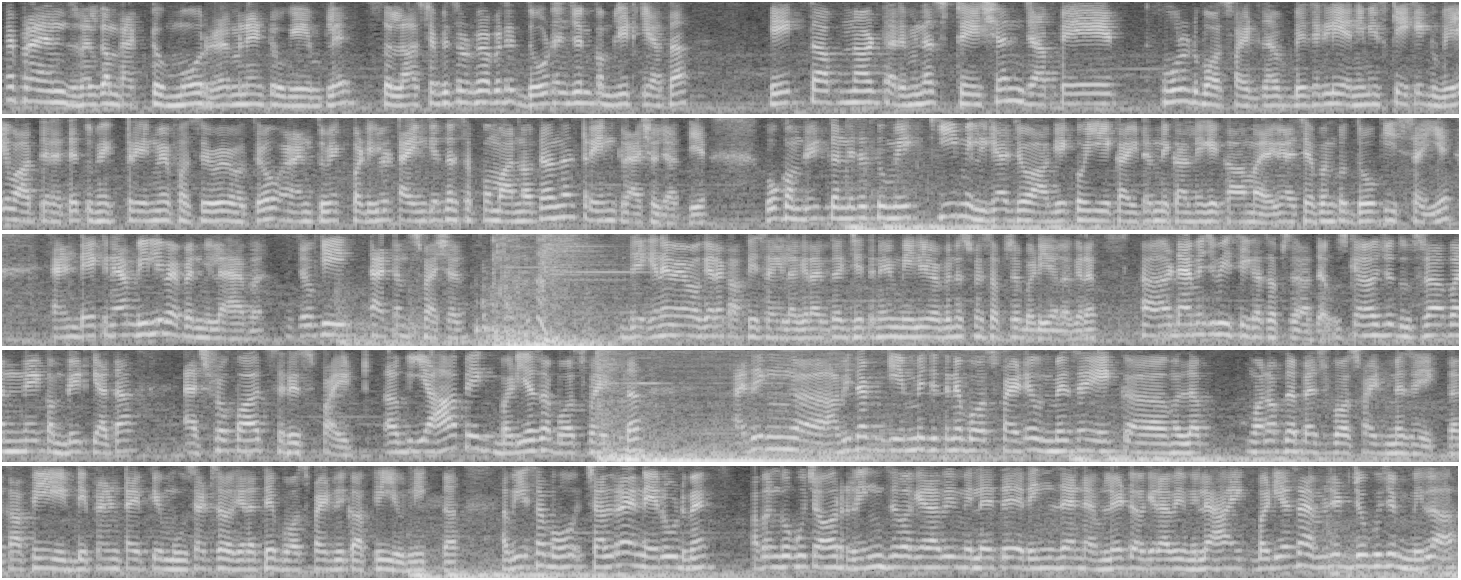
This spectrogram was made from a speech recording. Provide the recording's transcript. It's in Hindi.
Hey friends, welcome back to more Remnant 2 gameplay. So last episode में अपने दो डंजन कंप्लीट किया था। एक था अपना टर्मिनस स्टेशन जहाँ पे फोर्ड बॉस फाइट था। बेसिकली एनिमीज के एक एक वेव आते रहते हैं। तुम एक ट्रेन में फंसे हुए होते हो एंड तुम एक पर्टिकुलर टाइम के अंदर सबको मारना होता है ना ट्रेन क्रैश हो जाती है। वो कंप्लीट करने से तुम्हें एक की मिल गया जो आगे कोई एक आइटम निकालने के काम आएगा। ऐसे अपन को दो कीज चाहिए। एंड एक नया मीली वेपन मिला है जो कि एटम स्मैशर देखने में वगैरह काफ़ी सही लग रहा है। अभी तक जितने भी मीली वेपन उसमें सबसे बढ़िया लग रहा है। डैमेज भी इसी का सबसे ज़्यादा है। उसके अलावा जो दूसरा अपन ने कंप्लीट किया था एस्ट्रोपाथ रिस्पाइट अब यहाँ पे एक बढ़िया सा बॉस फाइट था। आई थिंक अभी तक गेम में जितने बॉस फाइट है, उनमें से एक मतलब one of the best boss fight में से एक था। काफ़ी डिफरेंट टाइप के मूव सेट्स वगैरह थे। बॉस फाइट भी काफ़ी यूनिक था। अब ये सब हो, चल रहा है नेरूड में। अपन को कुछ और रिंग्स वगैरह भी मिले थे। रिंग्स एंड एमलेट वगैरह भी मिले। हाँ एक बढ़िया सा एमलेट जो मुझे मिला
